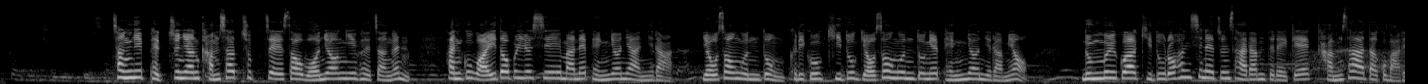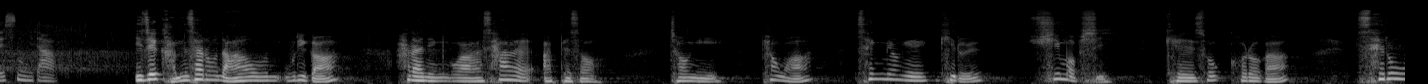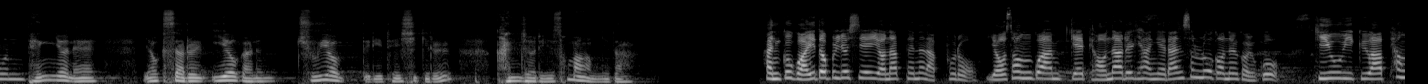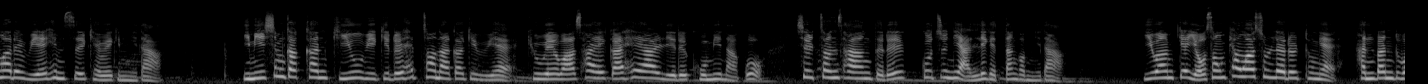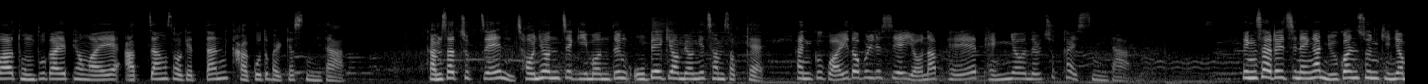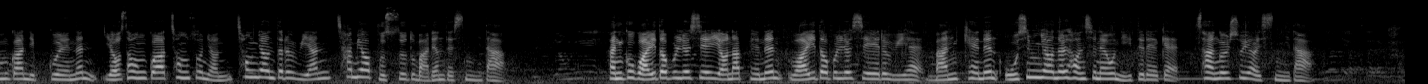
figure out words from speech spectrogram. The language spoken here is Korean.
창립 100주년 감사 축제에서 원영희 회장은 한국 YWCA만의 100년이 아니라 여성 운동 그리고 기독 여성 운동의 100년이라며 눈물과 기도로 헌신해 준 사람들에게 감사하다고 말했습니다. 이제 감사로 나온 우리가 하나님과 사회 앞에서 정의, 평화, 생명의 길을 쉼없이 계속 걸어가 새로운 백년의 역사를 이어가는 주역들이 되시기를 간절히 소망합니다. 한국 YWCA 연합회는 앞으로 여성과 함께 변화를 향해란 슬로건을 걸고 기후 위기와 평화를 위해 힘쓸 계획입니다. 이미 심각한 기후 위기를 헤쳐나가기 위해 교회와 사회가 해야 할 일을 고민하고 실천 사항들을 꾸준히 알리겠다는 겁니다. 이와 함께 여성 평화 순례를 통해 한반도와 동북아의 평화에 앞장서겠다는 각오도 밝혔습니다. 감사 축제엔 전현직 임원 등 500여 명이 참석해 한국 YWCA 연합회의 100년을 축하했습니다. 행사를 진행한 유관순 기념관 입구에는 여성과 청소년, 청년들을 위한 참여 부스도 마련됐습니다. 한국 YWCA 연합회는 YWCA를 위해 많게는 50년을 헌신해온 이들에게 상을 수여했습니다.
